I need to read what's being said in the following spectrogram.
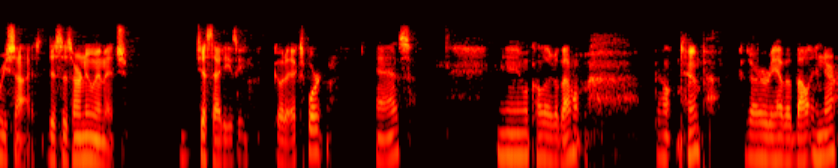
Resize. This is our new image. Just that easy. Go to Export, As, and we'll call it About. About Temp, because I already have About in there.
